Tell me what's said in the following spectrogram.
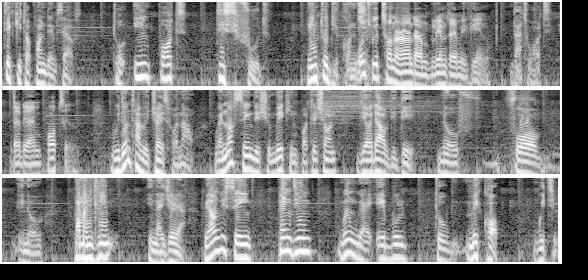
take it upon themselves to import this food into the country? Won't we turn around and blame them again? That what? That they are importing. We don't have a choice for now. We're not saying they should make importation the order of the day. No, f- for you know permanently in Nigeria. We are only saying pending when we are able to make up with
